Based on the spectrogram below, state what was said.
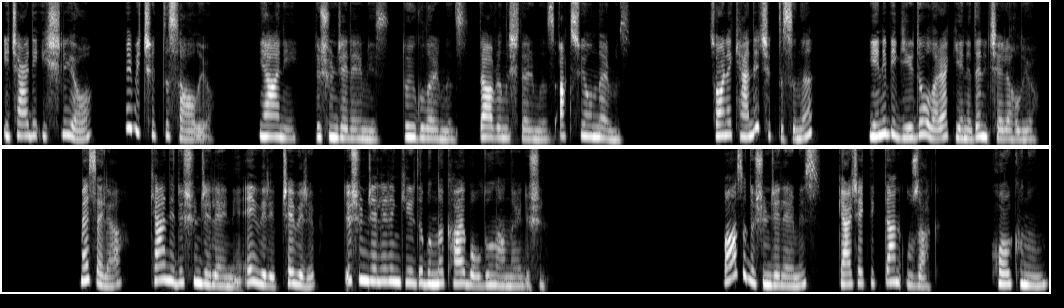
İçeride işliyor ve bir çıktı sağlıyor. Yani düşüncelerimiz, duygularımız, davranışlarımız, aksiyonlarımız. Sonra kendi çıktısını yeni bir girdi olarak yeniden içeri alıyor. Mesela kendi düşüncelerini evirip çevirip düşüncelerin girdabında kaybolduğun anları düşün. Bazı düşüncelerimiz gerçeklikten uzak, korkunun,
